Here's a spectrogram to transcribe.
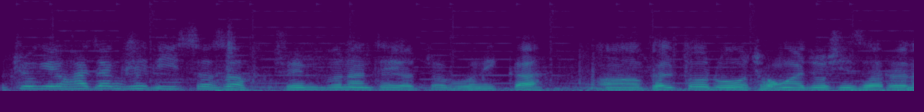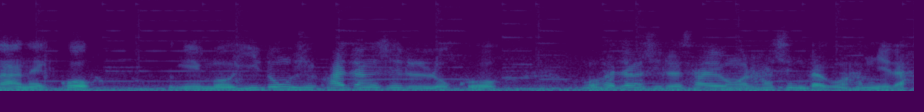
이쪽에 화장실이 있어서 주인분한테 여쭤보니까 어, 별도로 정화조 시설은 안 했고 여기 뭐 이동식 화장실을 놓고 뭐 화장실을 사용을 하신다고 합니다.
